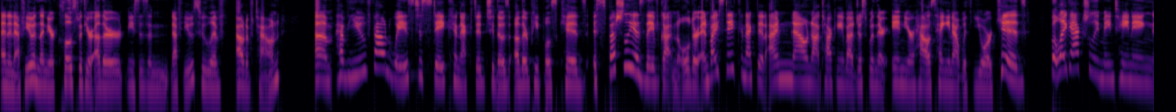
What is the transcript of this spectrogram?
and a nephew, and then you're close with your other nieces and nephews who live out of town. Um, have you found ways to stay connected to those other people's kids, especially as they've gotten older? And by stay connected, I'm now not talking about just when they're in your house hanging out with your kids, but like actually maintaining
